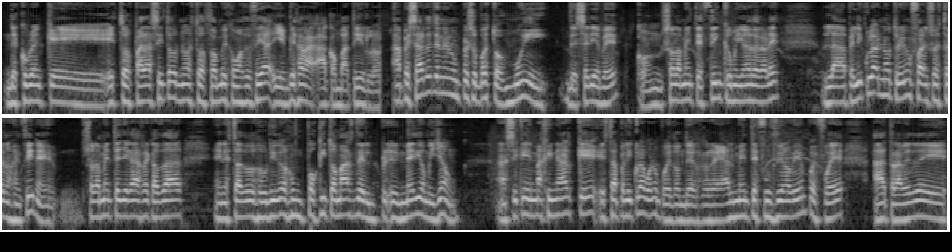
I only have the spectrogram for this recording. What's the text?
descubren que estos parásitos, no estos zombies como os decía, y empiezan a, a, combatirlos. A pesar de tener un presupuesto muy de serie B, con solamente 5 millones de dólares, la película no triunfa en sus estrenos en cine. Solamente llega a recaudar en Estados Unidos un poquito más del medio millón. Así que imaginar que esta película, bueno, pues donde realmente funcionó bien, pues fue a través de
